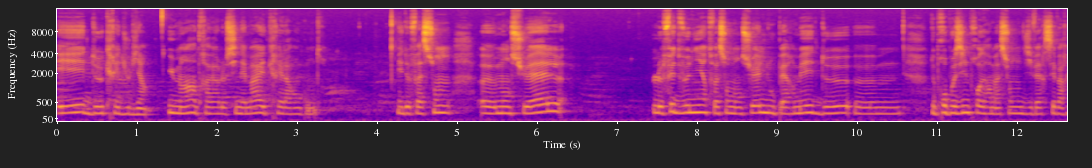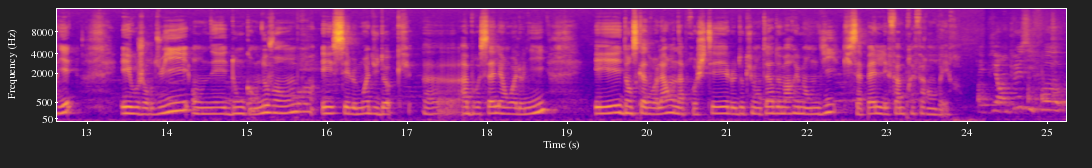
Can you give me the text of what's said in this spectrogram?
et de créer du lien humain à travers le cinéma et de créer la rencontre. Et de façon mensuelle, le fait de venir de façon mensuelle nous permet de, euh, de proposer une programmation diverse et variée. Et aujourd'hui, on est donc en novembre et c'est le mois du doc euh, à Bruxelles et en Wallonie. Et dans ce cadre-là, on a projeté le documentaire de Marie Mandy qui s'appelle Les femmes préfèrent en rire. Et puis en plus, il faut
